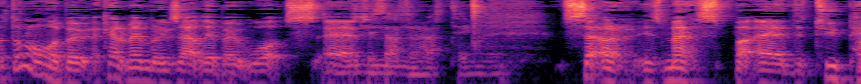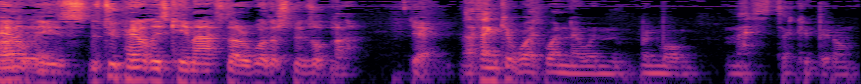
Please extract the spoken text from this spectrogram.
I don't know about. I can't remember exactly about what's um, It's just after half time. right? sitter is missed, but uh, the two penalties. The two penalties came after Wotherspoon's opener. yeah, I think it was one 0 when when Watt missed. I could be wrong,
